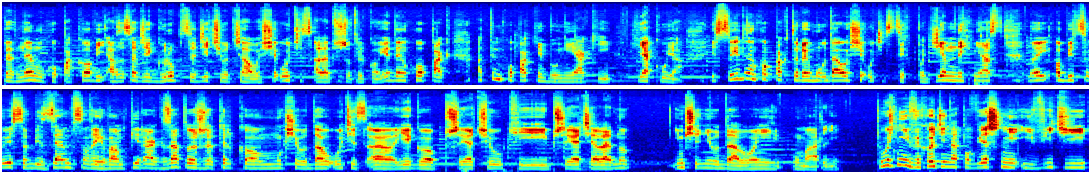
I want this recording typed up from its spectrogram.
pewnemu chłopakowi, a w zasadzie grupce dzieci udało się uciec, ale przyszedł tylko jeden chłopak, a tym chłopakiem był niejaki Yakuya. Jest to jeden chłopak, któremu udało się uciec z tych podziemnych miast, no i obiecuje sobie zemstę tych wampirach za to, że tylko mu się udało uciec, a jego przyjaciółki i przyjaciele, no im się nie udało, oni umarli. Później wychodzi na powierzchnię i widzi,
